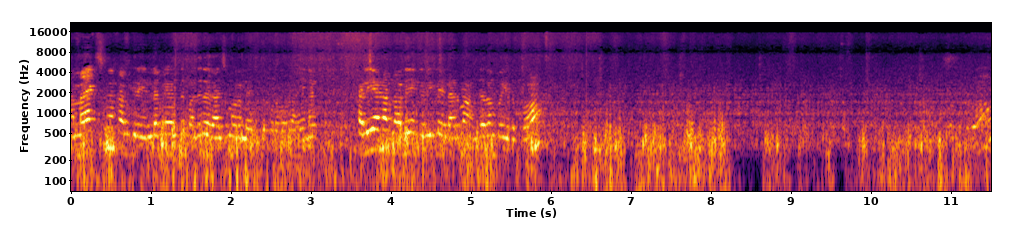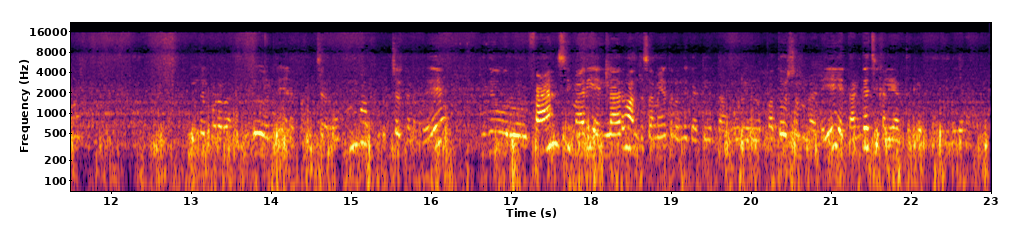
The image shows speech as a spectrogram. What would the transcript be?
நான் மேக்ஸிமம் காமிக்கிற எல்லாமே வந்து மதுரை ராஜ்மஹாலில் எடுத்த புடவை தான் ஏன்னா கல்யாணம்னாலே எங்கள் வீட்டில் எல்லாருமே அங்கே தான் போய் எடுப்போம் அப்புறம் இந்த புடவை இது வந்து எனக்கு பிடிச்ச ரொம்ப பிடிச்ச கலரு இது ஒரு ஃபேன்சி மாதிரி எல்லாரும் அந்த சமயத்தில் வந்து கட்டியிருந்தாங்க ஒரு பத்து வருஷம் முன்னாடி என் தங்கச்சி கல்யாணத்துக்கு எடுத்தது இது எனக்கு.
